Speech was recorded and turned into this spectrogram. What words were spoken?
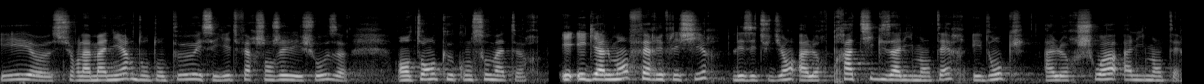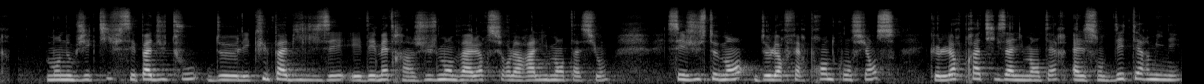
et euh, sur la manière dont on peut essayer de faire changer les choses en tant que consommateur. Et également faire réfléchir les étudiants à leurs pratiques alimentaires et donc à leurs choix alimentaires. Mon objectif, c'est pas du tout de les culpabiliser et d'émettre un jugement de valeur sur leur alimentation. C'est justement de leur faire prendre conscience que leurs pratiques alimentaires, elles sont déterminées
